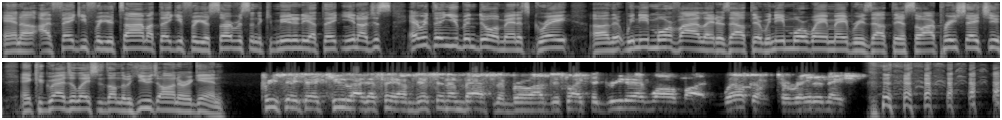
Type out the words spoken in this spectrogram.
and uh, I thank you for your time. I thank you for your service in the community. I think you know just everything you've been doing, man. It's great. Uh, that we need more violators out there. We need more Wayne Mabrys out there. So I appreciate you and congratulations on the huge honor again. Appreciate that, Q. Like I say, I'm just an ambassador, bro. I just like the greeter at Walmart. Welcome to Raider Nation.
